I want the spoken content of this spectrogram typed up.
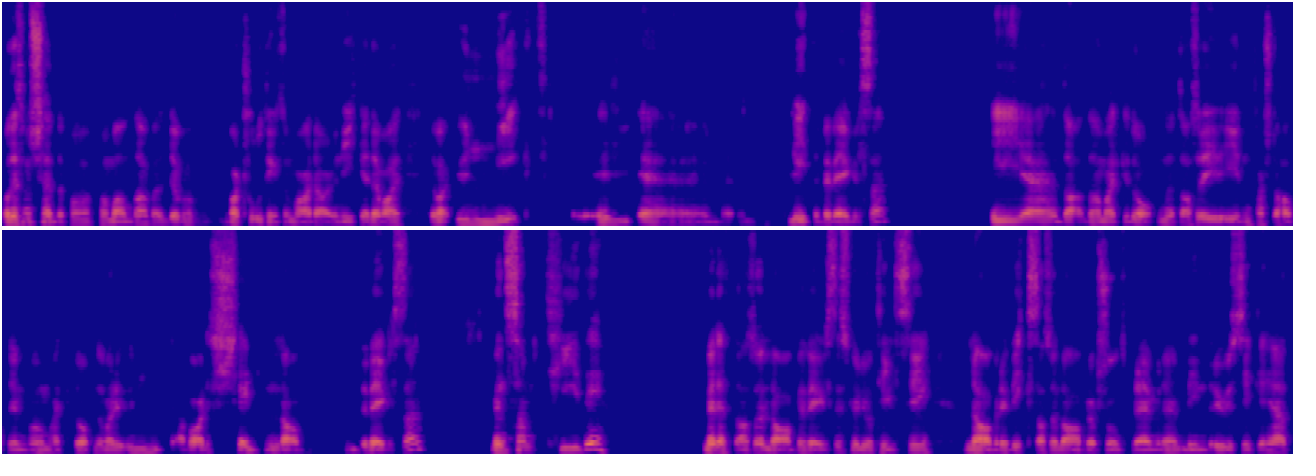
Og Det som skjedde på, på mandag, det var, to ting som var da unike. Det var, det var unikt eh, lite bevegelse i, eh, da, da, markedet åpnet. altså i, i, den første halvtimen hvor markedet åpnet, var det, un, var det sjelden lav bevegelse. Men samtidig med dette, altså lav bevegelse, skulle jo tilsi lavere VIX, altså lavere opsjonspremier, mindre usikkerhet,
